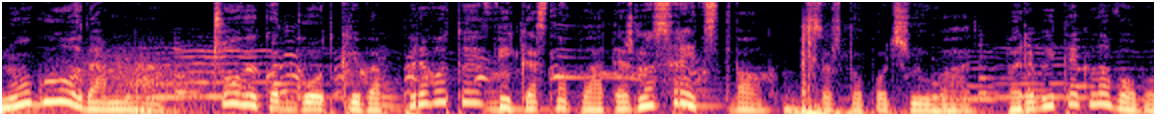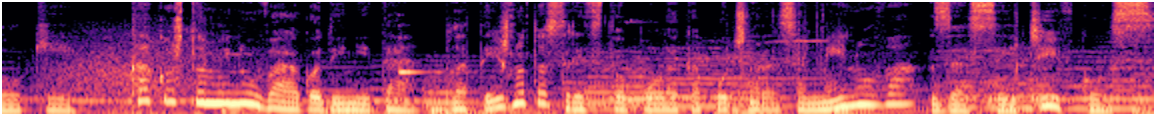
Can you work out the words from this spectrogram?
Многу одамна, човекот го открива првото ефикасно платежно средство, со што почнуваат првите главоболки. Како што минуваа годините, платежното средство полека почна да се менува за сечи вкус.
